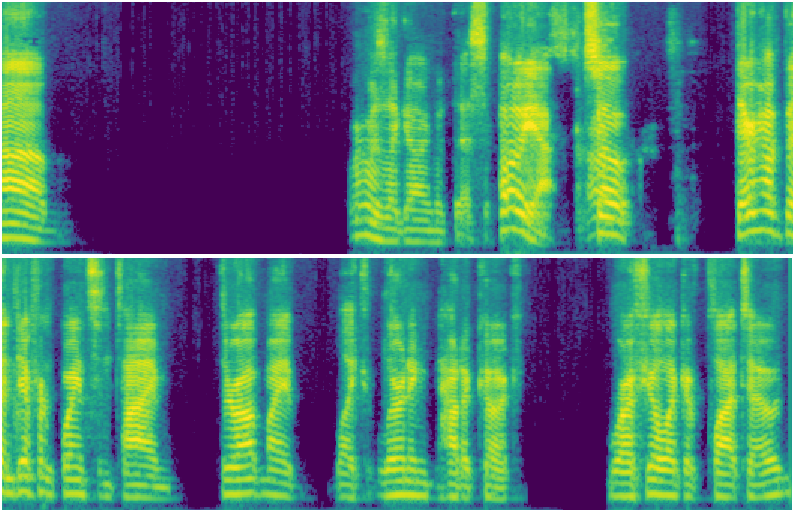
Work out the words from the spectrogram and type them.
um, where was I going with this? Oh yeah. So there have been different points in time throughout my like learning how to cook where I feel like I've plateaued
